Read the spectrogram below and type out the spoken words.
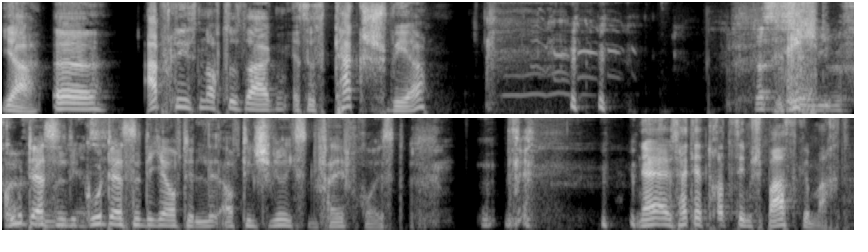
Ja, äh, abschließend noch zu sagen, es ist kackschwer Das ist Richtig gut, dass du, gut, dass du dich auf den, auf den schwierigsten Fall freust. Naja, es hat ja trotzdem Spaß gemacht.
